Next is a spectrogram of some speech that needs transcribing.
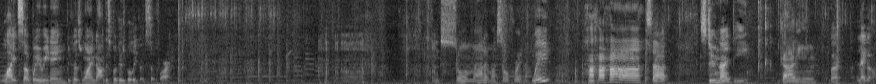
light subway reading because why not? This book is really good so far. I'm so mad at myself right now. Wait, ha ha ha. What's that? Student ID. Got him. But Lego.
